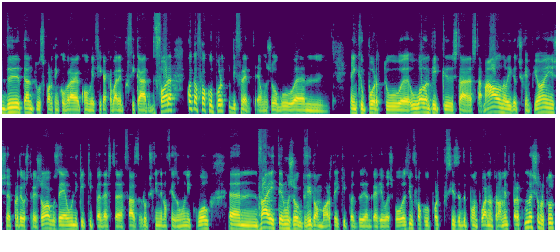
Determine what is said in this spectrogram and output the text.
de tanto o Sporting Clube Braga como o Benfica acabarem por ficar de fora. Quanto ao Foco do Porto, diferente. É um jogo um, em que o Porto, uh, o Olympique está, está mal na Liga dos Campeões, uh, perdeu os três jogos, é a única equipa desta fase de grupos que ainda não fez um único golo. Um, vai ter um jogo de vida ou morte, a equipa de André Vilas Boas, e o Foco do Porto precisa de pontuar naturalmente, para, mas sobretudo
